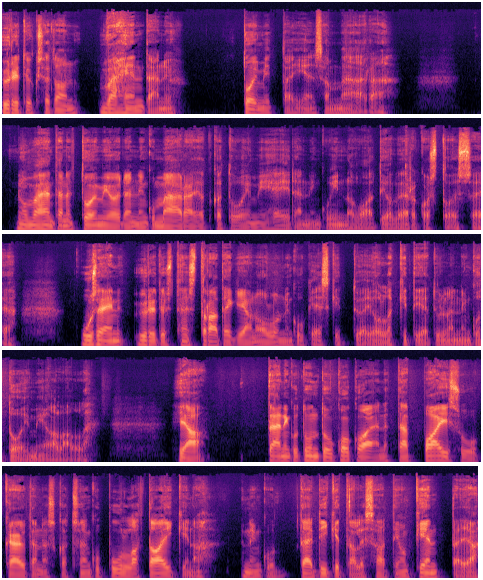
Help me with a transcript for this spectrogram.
yritykset on vähentänyt toimittajiensa määrää. Ne on vähentänyt toimijoiden niin kuin määrää, jotka toimii heidän niin kuin innovaatioverkostoissa ja usein yritysten strategia on ollut niin kuin keskittyä jollekin tietylle niin kuin toimialalle. Ja tämä niin kuin tuntuu koko ajan, että tämä paisuu käytännössä katsoen niin kuin pulla taikina niin kuin tämä digitalisaation kenttä ja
